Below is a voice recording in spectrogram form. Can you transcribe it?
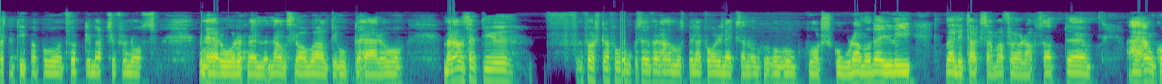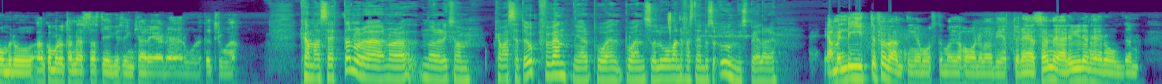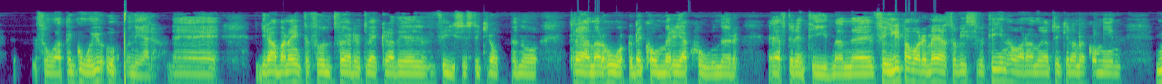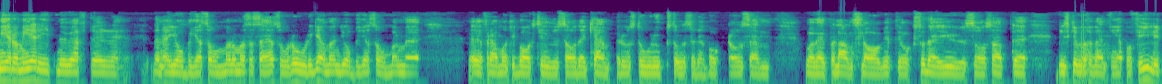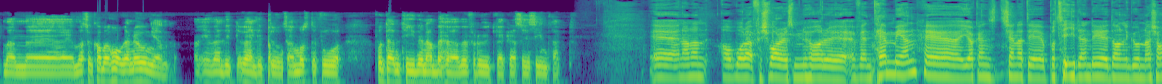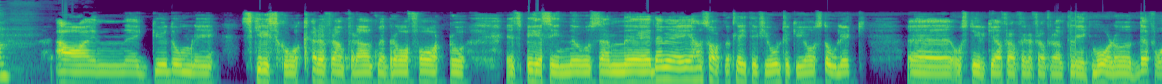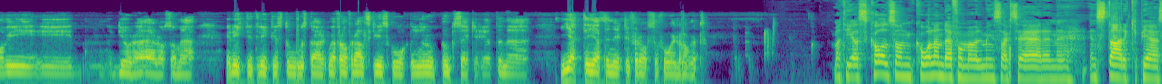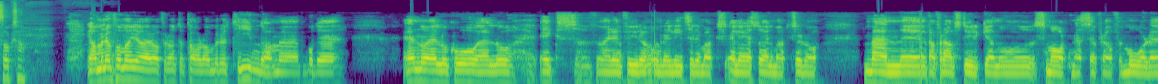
jag tippa på 40 matcher från oss Det här året med landslag och alltihop det här. Och Men han sätter ju första fokuset för han att spela kvar i Leksand och, och gå kvar till skolan och det är ju vi väldigt tacksamma för. Då. Så att, eh, han, kommer att, han kommer att ta nästa steg i sin karriär det här året, det tror jag. Kan man sätta några, några, några liksom, kan man sätta upp förväntningar på en, på en så lovande fast ändå så ung spelare? Ja, men lite förväntningar måste man ju ha när man vet hur det är. Sen är det ju den här åldern så att det går ju upp och ner. Det är, grabbarna är inte fullt färdigutvecklade fysiskt i kroppen och tränar hårt och det kommer reaktioner efter en tid. Men eh, Filip har varit med så viss rutin har han och jag tycker han har kommit in mer och mer hit nu efter den här jobbiga sommaren om man ska säga så. Roliga men jobbiga sommaren med eh, fram och tillbaka till USA. Det är camper och stor uppståndelse där borta och sen var iväg på landslaget det är också där i USA. Så att eh, vi ska ha förväntningar på Filip men eh, man ska komma ihåg han är ungen. Han är väldigt, väldigt ung så han måste få, få den tiden han behöver för att utveckla sig i sin takt. Eh, en annan av våra försvarare som nu har eh, vänt hem igen, eh, jag kan känna att det är på tiden, det är Daniel Gunnarsson. Ja, en eh, gudomlig skridskoåkare framförallt med bra fart och ett spelsinne och sen eh, det vi har saknat lite i fjol tycker jag, storlek eh, och styrka framför, framförallt i eget mål och det får vi i Gurra här då som är riktigt, riktigt stor och stark men framförallt skridskoåkningen och pucksäkerheten är jätte, jättenyttig för oss att få i laget. Mattias Karlsson, Kolan där får man väl minst sagt säga är en, en stark pjäs också. Ja, men det får man göra för att inte tala om rutin då med både NHL och KHL och X, vad är det, 400 elitseriematch eller SHL-matcher då. Men eh, framförallt styrkan och smartnessen framför mål. Eh,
